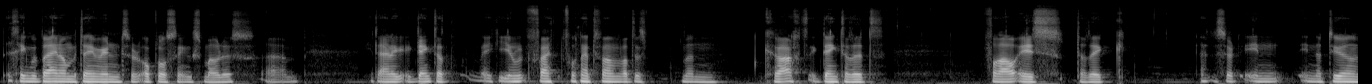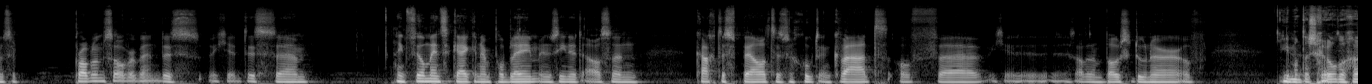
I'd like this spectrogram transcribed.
ging mijn brein al meteen weer in een soort oplossingsmodus. Ehm, uiteindelijk, ik denk dat, weet je, je vraagt, vroeg net van wat is mijn kracht? Ik denk dat het vooral is dat ik een soort in, in natuur een soort problem solver ben. Dus weet je, het is, ehm, ik denk veel mensen kijken naar een probleem en zien het als een krachtenspel tussen goed en kwaad. Of eh, weet je, er is altijd een boosdoener of Iemand de schuldige.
